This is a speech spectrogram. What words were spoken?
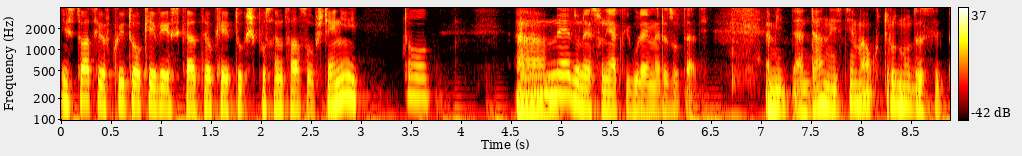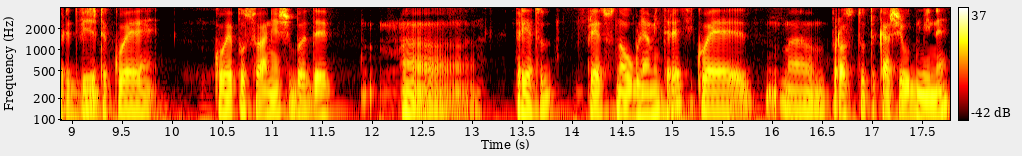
и ситуации, в които, окей, вие си казвате, окей, тук ще пуснем това съобщение и то а, не е донесло някакви големи резултати. Ами да, наистина е малко трудно да се предвижда кое, кое послание ще бъде а, прието, прието с много голям интерес и кое а, просто така ще отмине.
